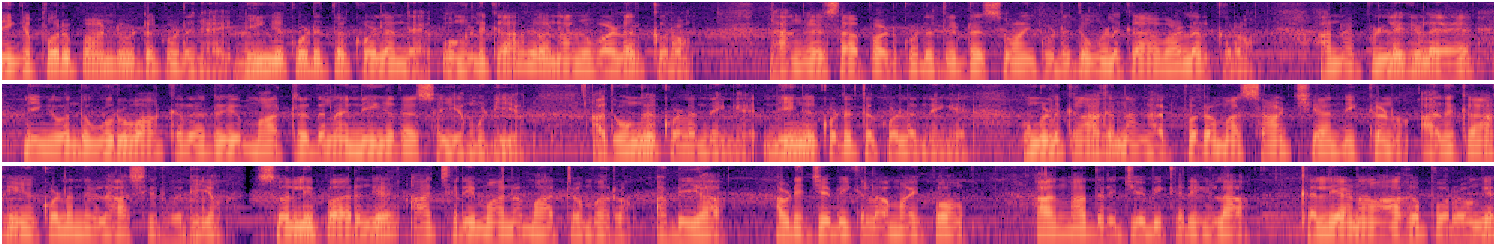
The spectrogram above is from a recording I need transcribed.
நீங்கள் பொறுப்பு ஆண்டு விட்டு கொடுங்க. நீங்கள் கொடுத்த குழந்தை உங்களுக்காக நாங்கள் வளர்க்குறோம். நாங்கள் சாப்பாடு கொடுத்து ட்ரெஸ் வாங்கி கொடுத்து உங்களுக்காக வளர்க்குறோம். ஆனால் பிள்ளைகளை நீங்கள் வந்து உருவாக்குறது மாற்றுறதெல்லாம் நீங்கள் தான் செய்ய முடியும். அது உங்கள் குழந்தைங்க நீங்கள் கொடுத்த குழந்தைங்க. உங்களுக்காக நாங்கள் அற்புதமாக சாட்சியாக நிற்கணும் அதுக்காக எங்கள் குழந்தைகளை ஆசீர்வதியும். சொல்லி பாருங்கள் ஆச்சரியமான மாற்றம் வரும். அப்படியா? அப்படி ஜெபிக்கலாமா இப்போ? அது மாதிரி ஜெபிக்கிறீங்களா? கல்யாணம் ஆக போகிறவங்க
